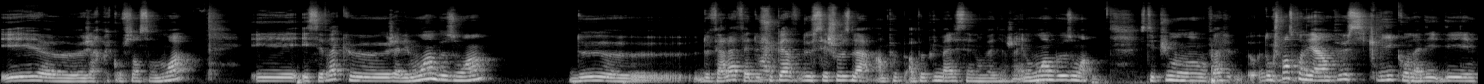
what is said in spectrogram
et euh, j'ai repris confiance en moi. Et, et c'est vrai que j'avais moins besoin de euh, de faire la fête, de Ouais. super, de ces choses-là, un peu un peu plus malsaines, on va dire. J'avais moins besoin. C'était plus mon. enfin, donc je pense qu'on est un peu cyclique. On a des, des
